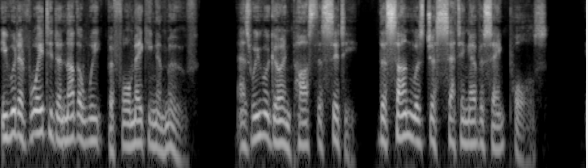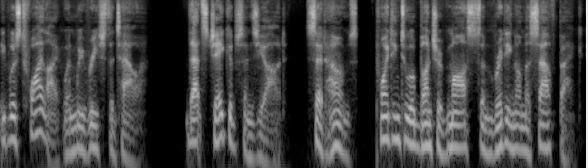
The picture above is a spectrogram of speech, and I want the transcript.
he would have waited another week before making a move. As we were going past the city, the sun was just setting over St. Paul's. It was twilight when we reached the tower. That's Jacobson's yard, said Holmes, pointing to a bunch of masts and rigging on the south bank.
